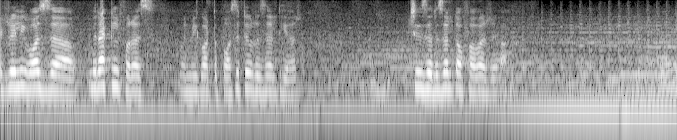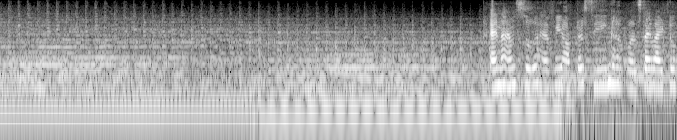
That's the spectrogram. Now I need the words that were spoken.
It really was a miracle for us when we got the positive result here, which is a result of our uh, and I'm so happy after seeing her first time I took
